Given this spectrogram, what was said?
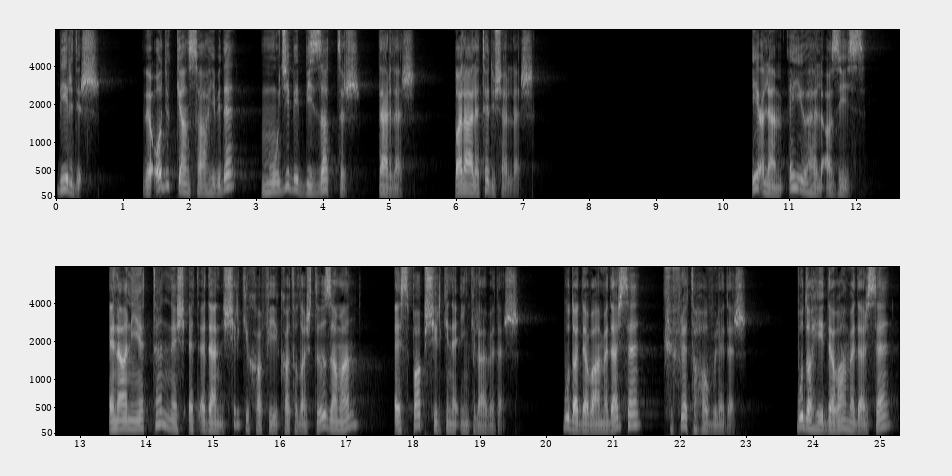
birdir ve o dükkan sahibi de mucibi bizzattır derler. Dalalete düşerler. İ'lem eyyühel aziz. Enaniyetten neş'et eden şirki hafi katılaştığı zaman esbab şirkine inkılap eder. Bu da devam ederse küfre tahavvül eder. Bu dahi devam ederse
